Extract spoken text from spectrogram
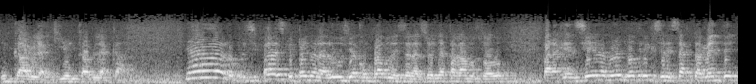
Un cable aquí, un cable acá. Ya, lo principal es que prenda la luz, ya compramos la instalación, ya pagamos todo. Para que encienda, no, no tiene que ser exactamente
